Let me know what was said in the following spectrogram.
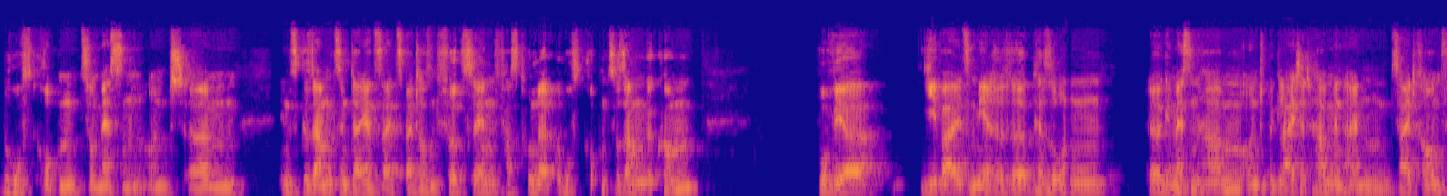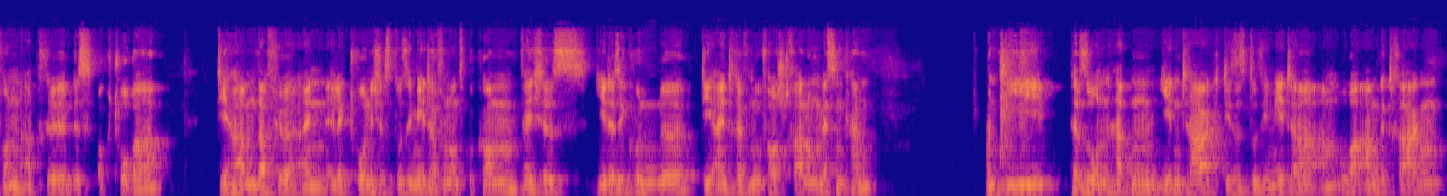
Berufsgruppen zu messen. Und ähm, insgesamt sind da jetzt seit 2014 fast 100 Berufsgruppen zusammengekommen, wo wir jeweils mehrere Personen äh, gemessen haben und begleitet haben in einem Zeitraum von April bis Oktober. Die haben dafür ein elektronisches Dosimeter von uns bekommen, welches jede Sekunde die eintreffende UV-Strahlung messen kann. Und die Personen hatten jeden Tag dieses Dosimeter am Oberarm getragen.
